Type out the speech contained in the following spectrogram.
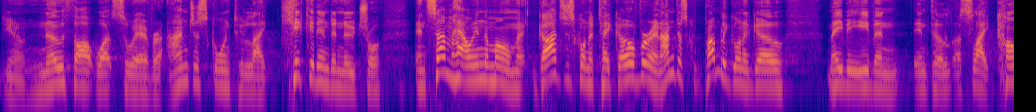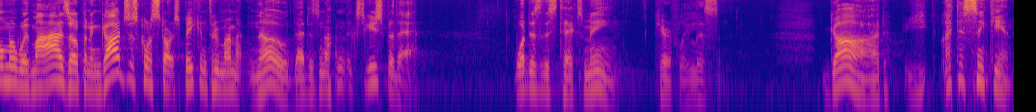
you know, no thought whatsoever. I'm just going to like kick it into neutral. And somehow in the moment, God's just going to take over, and I'm just probably going to go maybe even into a slight coma with my eyes open, and God's just going to start speaking through my mouth. No, that is not an excuse for that. What does this text mean? Carefully listen. God, let this sink in.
